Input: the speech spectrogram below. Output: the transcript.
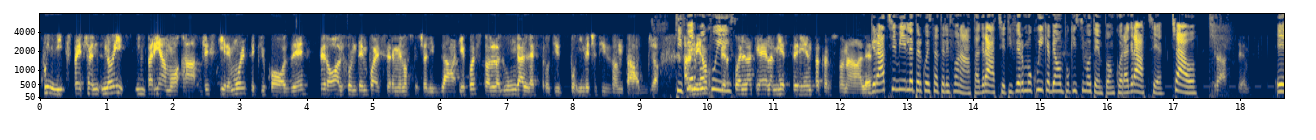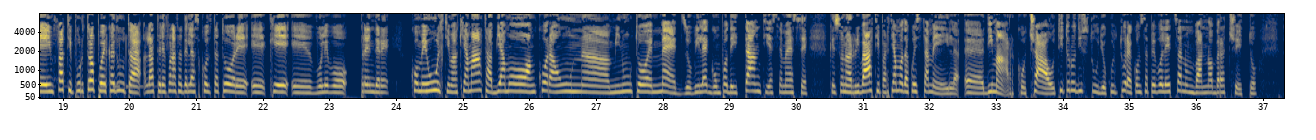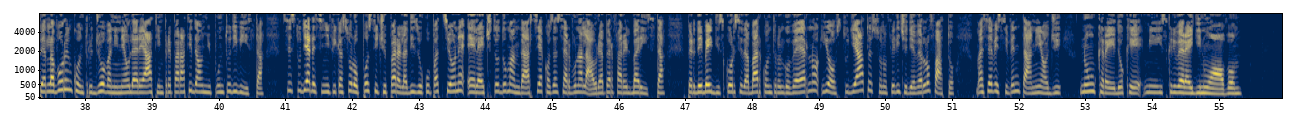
Quindi cioè, noi impariamo a gestire molte più cose, però al contempo a essere meno specializzati e questo alla lunga all'estero ti, invece ti svantaggia. Ti fermo Almeno qui. per quella che è la mia esperienza personale. Grazie mille per questa telefonata, grazie. Ti fermo qui che abbiamo pochissimo tempo ancora, grazie. Ciao. Grazie. E infatti purtroppo è caduta la telefonata dell'ascoltatore eh, che eh, volevo prendere come ultima chiamata abbiamo ancora un uh, minuto e mezzo, vi leggo un po' dei tanti sms che sono arrivati, partiamo da questa mail eh, di Marco, ciao, titolo di studio, cultura e consapevolezza non vanno a braccetto, per lavoro incontro giovani neolaureati impreparati da ogni punto di vista, se studiare significa solo posticipare la disoccupazione è lecito domandarsi a cosa serve una laurea per fare il barista, per dei bei discorsi da bar contro il governo, io ho studiato e sono felice di averlo fatto, ma se avessi vent'anni oggi non credo che mi iscriverei di nuovo.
